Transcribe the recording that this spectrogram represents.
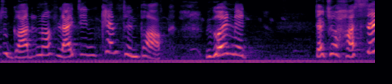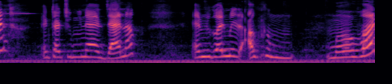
to Garden of Lights in Kempton Park. We're going with Tachu Hassan and Tachu Mina and Zainab. And we're going with Uncle Mervan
